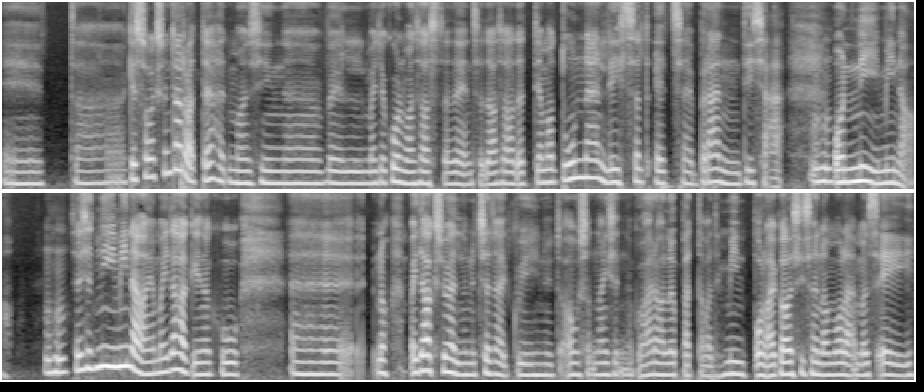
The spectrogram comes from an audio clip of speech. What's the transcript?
et äh, kes oleks võinud arvata jah, et ma siin äh, veel, ma ei tea, kolmas aasta teen seda saadet ja ma tunnen lihtsalt, et see bränd ise mm -hmm. on nii mina mm. -hmm. see on lihtsalt nii mina ja ma ei tahagi nagu äh, noh, ma ei tahaks öelda nüüd seda, et kui nüüd ausad naised nagu ära lõpetavad, et mind pole ka siis enam olemas, ei,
